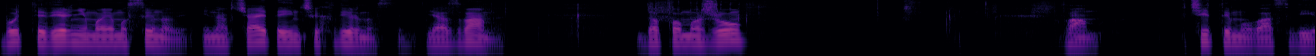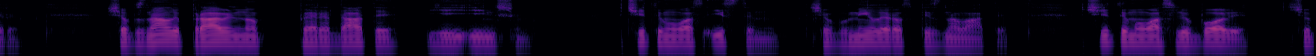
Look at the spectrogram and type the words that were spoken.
Будьте вірні моєму синові і навчайте інших вірності. Я з вами. Допоможу вам, вчитиму вас віри, щоб знали правильно передати їй іншим. Вчитиму вас істини, щоб вміли розпізнавати. Вчитиму вас любові, щоб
